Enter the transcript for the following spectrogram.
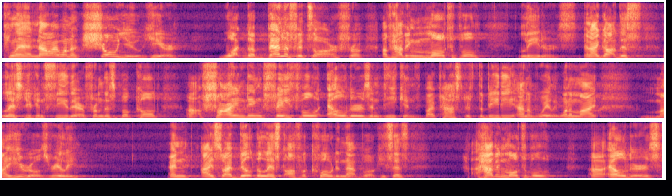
plan. Now, I want to show you here what the benefits are of having multiple leaders. And I got this list you can see there from this book called uh, Finding Faithful Elders and Deacons by Pastor Thabiti Anyabwile, one of my, my heroes, really. And I, so I built the list off a quote in that book. He says, having multiple uh, elders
